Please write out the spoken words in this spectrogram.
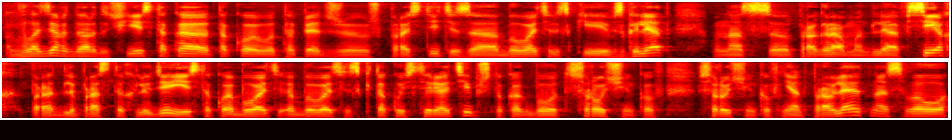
Владимир Эдуардович, есть такая, такой вот, опять же, уж простите за обывательский взгляд. У нас э, программа для всех, для простых людей. Есть такой обывательский такой стереотип, что как бы вот срочников, срочников не отправляют на СВО,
